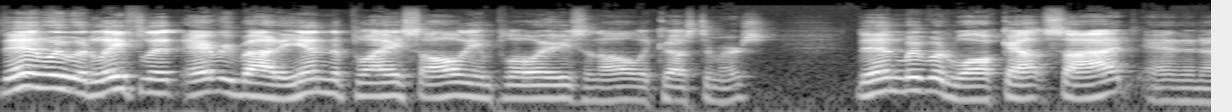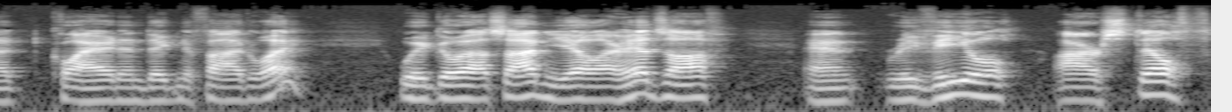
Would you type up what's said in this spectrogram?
Then we would leaflet everybody in the place, all the employees and all the customers. Then we would walk outside and in a quiet and dignified way, we'd go outside and yell our heads off and reveal our stealth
